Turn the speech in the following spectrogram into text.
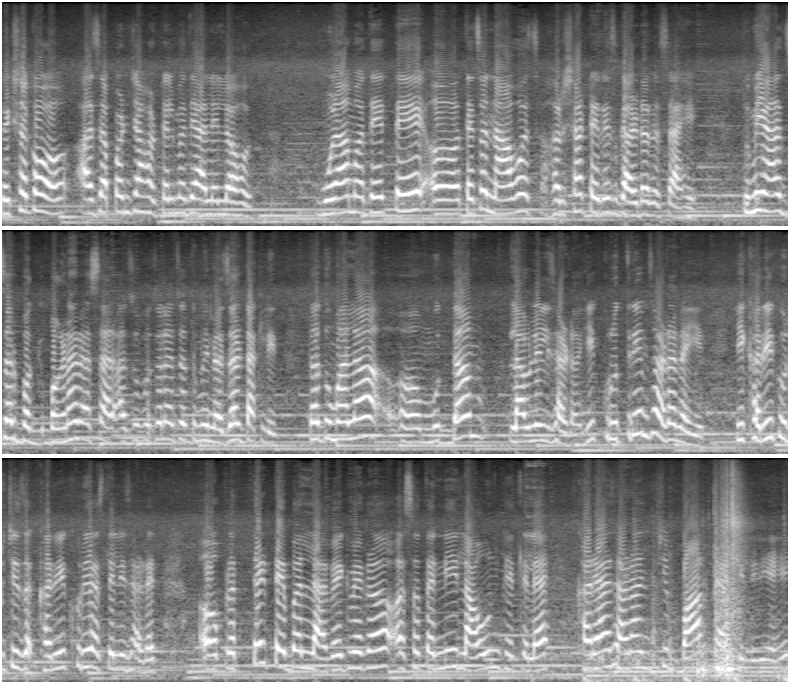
प्रेक्षक हो, आज आपण ज्या हॉटेलमध्ये आलेलो आहोत मुळामध्ये ते त्याचं नावच हर्षा टेरेस गार्डन असं आहे. तुम्ही आज जर बघ बघणार असाल आजूबाजूला जर तुम्ही नजर टाकलीत तर तुम्हाला मुद्दाम लावलेली झाडं ही कृत्रिम झाडं नाही आहेत ही खरी खुर्ची खरी खुरी असलेली झाडं आहेत. प्रत्येक टेबलला वेगवेगळं असं त्यांनी लावून घेतलेलं आहे. खऱ्या झाडांची बाग तयार केलेली आहे.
